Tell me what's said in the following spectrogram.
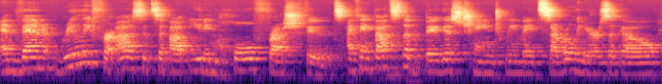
And then, really, for us, it's about eating whole, fresh foods. I think that's the biggest change we made several years ago.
